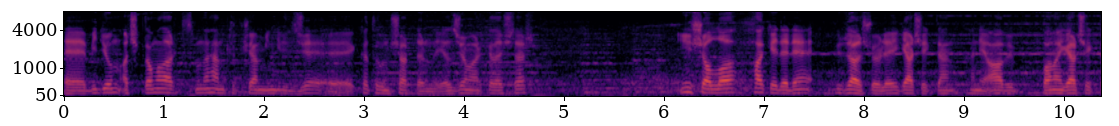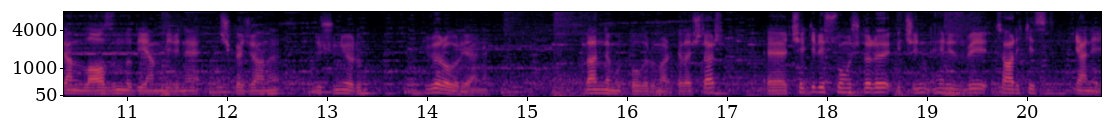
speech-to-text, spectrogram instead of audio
Ee, videonun açıklamalar kısmında hem Türkçe hem İngilizce e, katılım şartlarını yazacağım arkadaşlar. İnşallah hak edene güzel şöyle gerçekten hani abi bana gerçekten lazımdı diyen birine çıkacağını düşünüyorum. Güzel olur yani. Ben de mutlu olurum arkadaşlar. Ee, çekiliş sonuçları için henüz bir tarih kes yani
